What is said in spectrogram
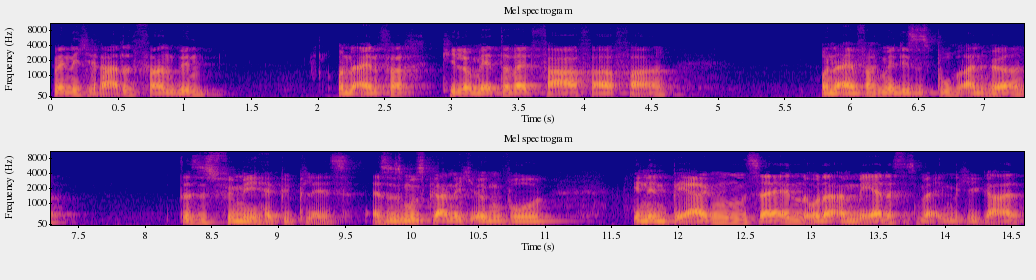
wenn ich Radl fahren bin und einfach kilometerweit fahre, fahre, fahre und einfach mir dieses Buch anhöre. Das ist für mich Happy Place. Also es muss gar nicht irgendwo in den Bergen sein oder am Meer, das ist mir eigentlich egal.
